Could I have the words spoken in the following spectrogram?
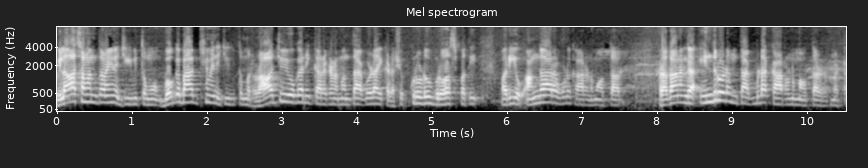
విలాసవంతమైన జీవితము భోగభాగ్యమైన జీవితము రాజయోగానికి కరగడమంతా కూడా ఇక్కడ శుక్రుడు బృహస్పతి మరియు అంగారకుడు కారణమవుతారు. ప్రధానంగా ఇంద్రుడంతా కూడా కారణమవుతాడనమాట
